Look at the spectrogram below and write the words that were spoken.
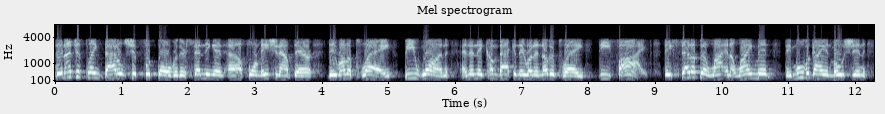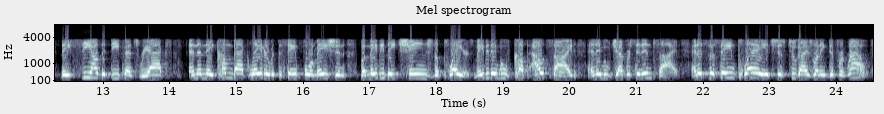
they're not just playing battleship football where they're sending a, a formation out there, they run a play, B1, and then they come back and they run another play, D5. They set up an alignment, they move a guy in motion, they see how the defense reacts, and then they come back later with the same formation, but maybe they change the players. Maybe they move Kupp outside and they move Jefferson inside. And it's the same play, it's just two guys running different routes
